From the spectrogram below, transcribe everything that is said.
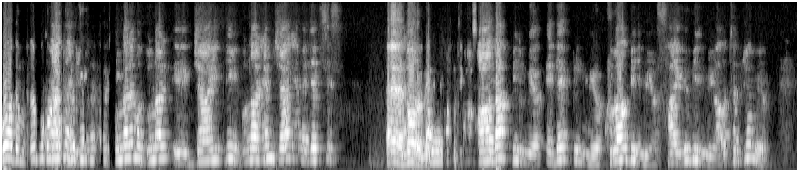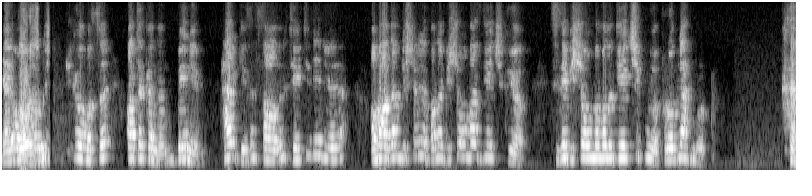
Bu adamı da bu konu yani, hakkında bunlar ama bunlar e, cahil değil. Bunlar hem cahil hem edepsiz. Evet doğru. Yani, adap bilmiyor, edep bilmiyor, kural bilmiyor, saygı bilmiyor. Anlatabiliyor muyum? Yani ortada çıkıyor olması Atakan'ın, benim, herkesin sağlığını tehdit ediyor ya. Ama adam dışarıya bana bir şey olmaz diye çıkıyor. Size bir şey olmamalı diye çıkmıyor. Problem bu.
